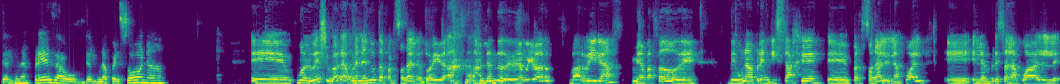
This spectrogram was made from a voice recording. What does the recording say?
de alguna empresa o de alguna persona. Eh, bueno, lo voy a llevar a una anécdota personal en realidad, hablando de derribar barreras, me ha pasado de, un aprendizaje eh, personal en la cual, en la empresa en la cual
